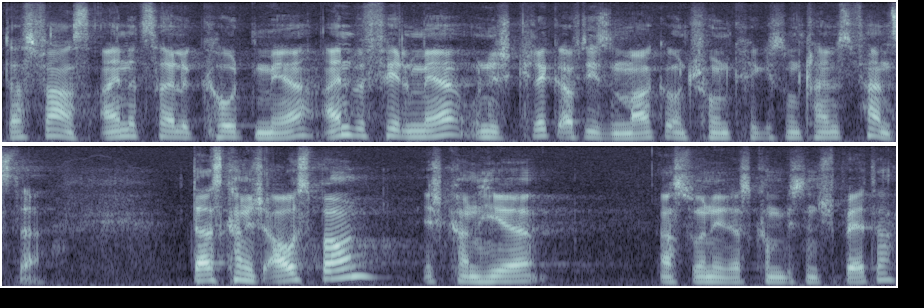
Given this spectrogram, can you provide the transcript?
das war's. Eine Zeile Code mehr, ein Befehl mehr und ich klicke auf diesen Marker und schon kriege ich so ein kleines Fenster. Das kann ich ausbauen. Ich kann hier, achso, nee, das kommt ein bisschen später.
